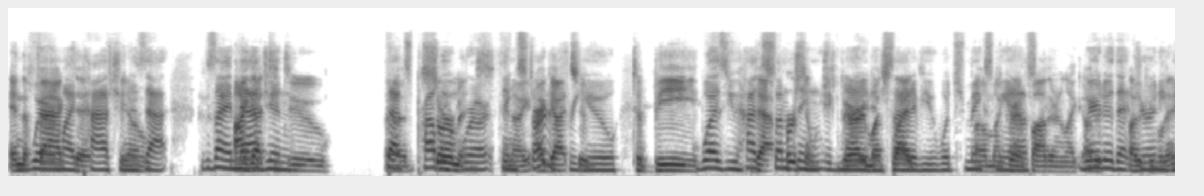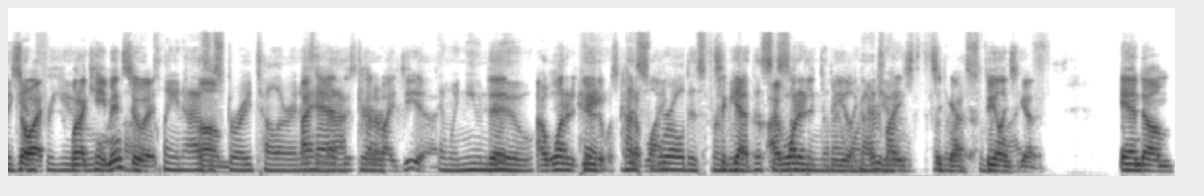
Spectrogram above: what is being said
and the where my that passion you is at because I I got to imagine do uh, that's probably where things I, I started for to you to be was you had person, something very ignited much inside like, of you, which uh, makes my me ask, grandfather and like where other, did that journey begin. So I, for you? when I came into uh, it, Clayne as um, a storyteller and I as an had actor, this kind of idea and when you knew I wanted to do hey, that was kind of like world is for together. me. This is I wanted it to be I like everybody's together, rest of my feeling together. and um,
